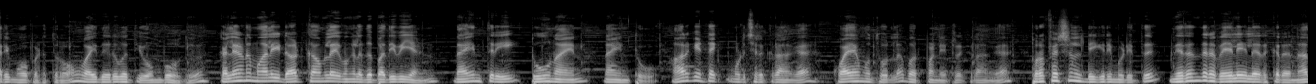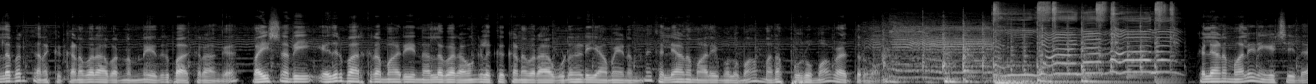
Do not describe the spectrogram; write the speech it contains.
அறிமுகப்படுத்துகிறோம் வயது இருபத்தி ஒம்பது. கல்யாண மாலை டாட் காமில் இவங்களது பதிவு எண் nine three two nine nine two. Architect முடிச்சிருக்கிறாங்க. கோயம்புத்தூரில் ஒர்க் பண்ணிட்டு இருக்கிறாங்க ப்ரொஃபஷனல் டிகிரி முடித்து நிரந்தர வேலையில் இருக்கிற நல்லவர் தனக்கு கணவராக வரணும்னு எதிர்பார்க்குறாங்க. வைஷ்ணவி எதிர்பார்க்குற மாதிரி நல்லவர் அவங்களுக்கு கணவராக உடனடியாக அமையணும்னு கல்யாண மாலை மூலமாக மனப்பூர்வமாக வளர்த்துருவோம் கல்யாண மாலை நிகழ்ச்சியில்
